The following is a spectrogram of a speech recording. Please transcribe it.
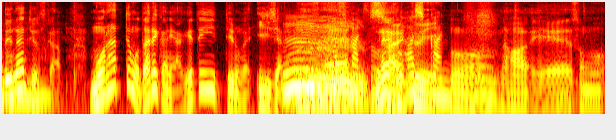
でなんていうんですか。もらっても誰かにあげていいっていうのがいいじゃないですか、ね、確かに、うん、なえー、その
